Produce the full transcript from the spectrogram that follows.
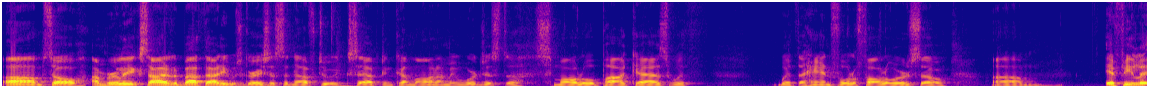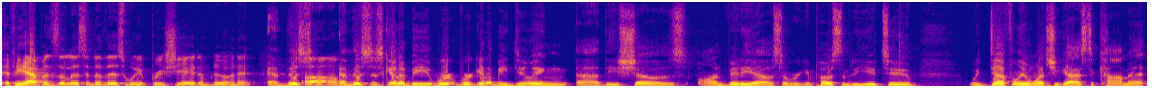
um, so I'm really excited about that. He was gracious enough to accept and come on. I mean, we're just a small little podcast with with a handful of followers. So um, if he if he happens to listen to this, we appreciate him doing it. And this um, and this is going to be we're we're going to be doing uh, these shows on video, so we can post them to YouTube. We definitely want you guys to comment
